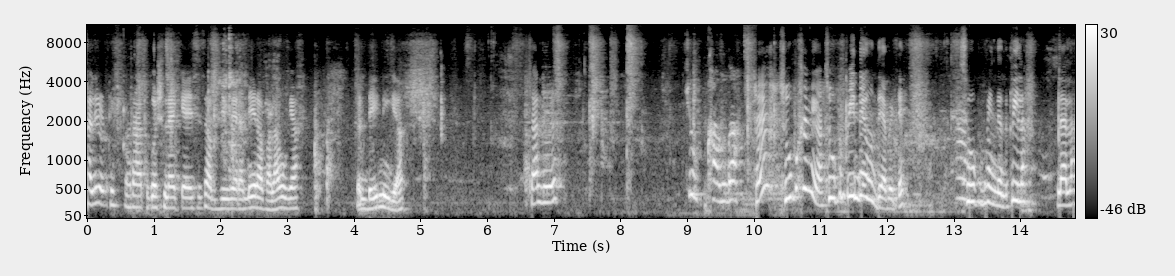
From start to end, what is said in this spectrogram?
ਖਾਲੀ ਰੋਟੀ? ਰਾਤ ਕੁਛ ਲੈ ਕੇ ਆਏ ਸੀ ਸਬਜ਼ੀ ਵਗੈਰਾ ਨੇਰਾ ਵਾਲਾ ਹੋ ਗਿਆ। ਕੰਡੇ ਹੀ ਨਹੀਂ ਗਿਆ। ਚੱਲ ਓਏ ਸੂਪ ਖਾਂਗਾ ਹੈ? ਸੂਪ ਖਾਂਗਾ ਸੂਪ ਪੀਂਦੇ ਹੁੰਦੇ ਆ ਬੇਟੇ। ਸੂਪ ਪੀਂਦੇ ਹੁੰਦੇ। ਪੀ ਲੈ ਲੈ ਲੈ।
